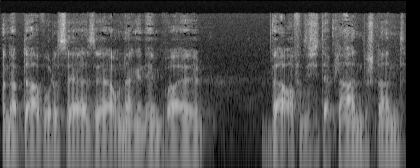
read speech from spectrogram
Und ab da wurde es sehr, sehr unangenehm, weil da offensichtlich der Plan bestand,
